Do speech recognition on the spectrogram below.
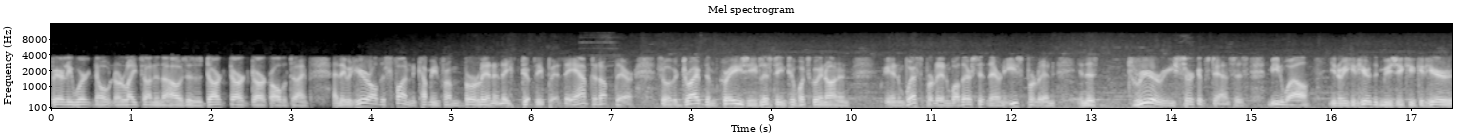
barely worked. No, no lights on in the houses. It was dark, dark, dark all the time. And they would hear all this fun coming from Berlin, and they they they amped it up there. So it would drive them crazy listening to what's going on in in West Berlin while they're sitting there in East Berlin in this dreary circumstances. Meanwhile, you know, you could hear the music, you could hear,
